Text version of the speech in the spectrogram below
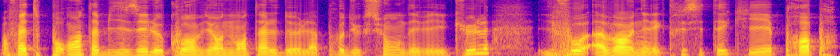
En fait, pour rentabiliser le coût environnemental de la production des véhicules, il faut avoir une électricité qui est propre.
